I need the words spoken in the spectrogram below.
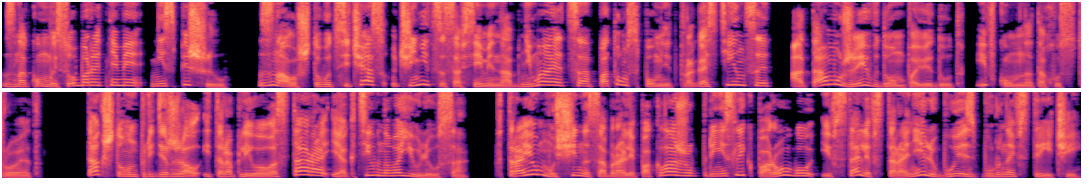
знакомый с оборотнями, не спешил. Знал, что вот сейчас ученица со всеми наобнимается, потом вспомнит про гостинцы, а там уже и в дом поведут, и в комнатах устроят. Так что он придержал и торопливого Стара, и активного Юлиуса. Втроем мужчины собрали поклажу, принесли к порогу и встали в стороне, любуясь бурной встречей.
